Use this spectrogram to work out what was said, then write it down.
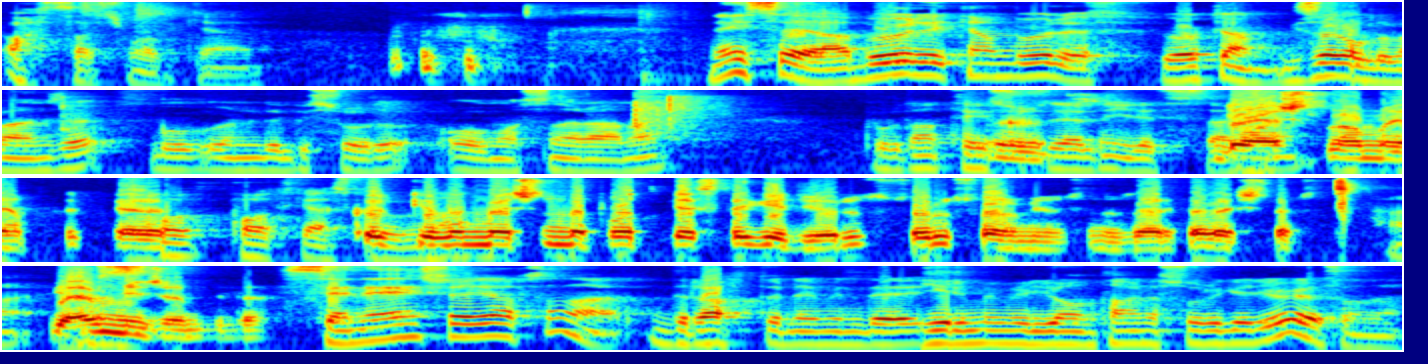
Ah saçmalık yani. Neyse ya böyleyken böyle. Görkem güzel oldu bence bu önünde bir soru olmasına rağmen. Buradan teessüflerini ilet istersen. Doğaçlama yaptık. Evet. Po- Podcast 40 grubuna. yılın başında podcast'e geliyoruz. Soru sormuyorsunuz arkadaşlar. Ha, Gelmeyeceğim bir daha. Seneye şey yapsana draft döneminde 20 milyon tane soru geliyor ya sana.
